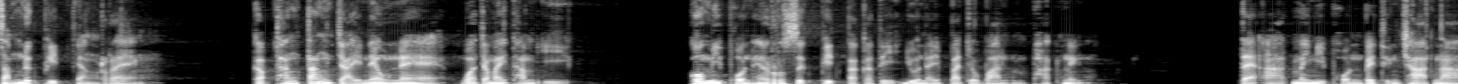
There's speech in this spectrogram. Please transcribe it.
สำนึกผิดอย่างแรง กับทั้งตั้งใจแน่วแน่ว่าจะไม่ทำอีก ก็มีผลให้รู้สึกผิดปกติอยู่ในปัจจุบันพักหนึ่ง แต่อาจไม่มีผลไปถึงชาติหน้า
